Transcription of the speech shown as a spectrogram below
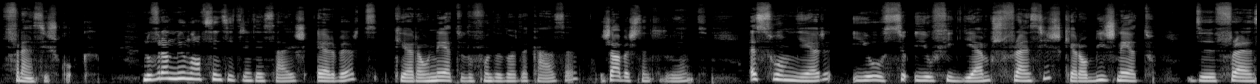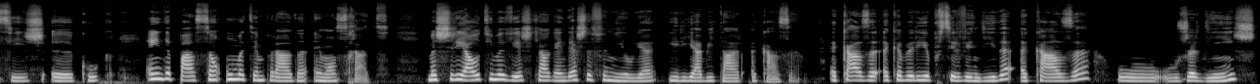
Francis Cook. No verão de 1936, Herbert, que era o neto do fundador da casa, já bastante doente, a sua mulher e o, e o filho de ambos, Francis, que era o bisneto de Francis uh, Cook, ainda passam uma temporada em Montserrat mas seria a última vez que alguém desta família iria habitar a casa. A casa acabaria por ser vendida, a casa, o, os jardins,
